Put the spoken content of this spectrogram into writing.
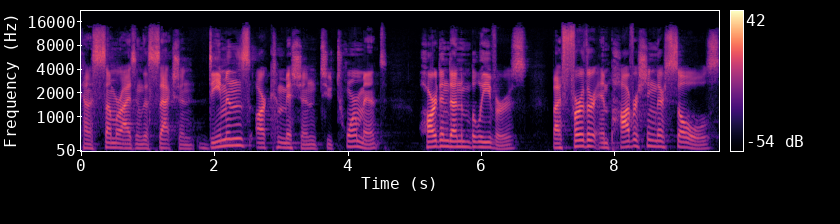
kind of summarizing this section demons are commissioned to torment hardened unbelievers by further impoverishing their souls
